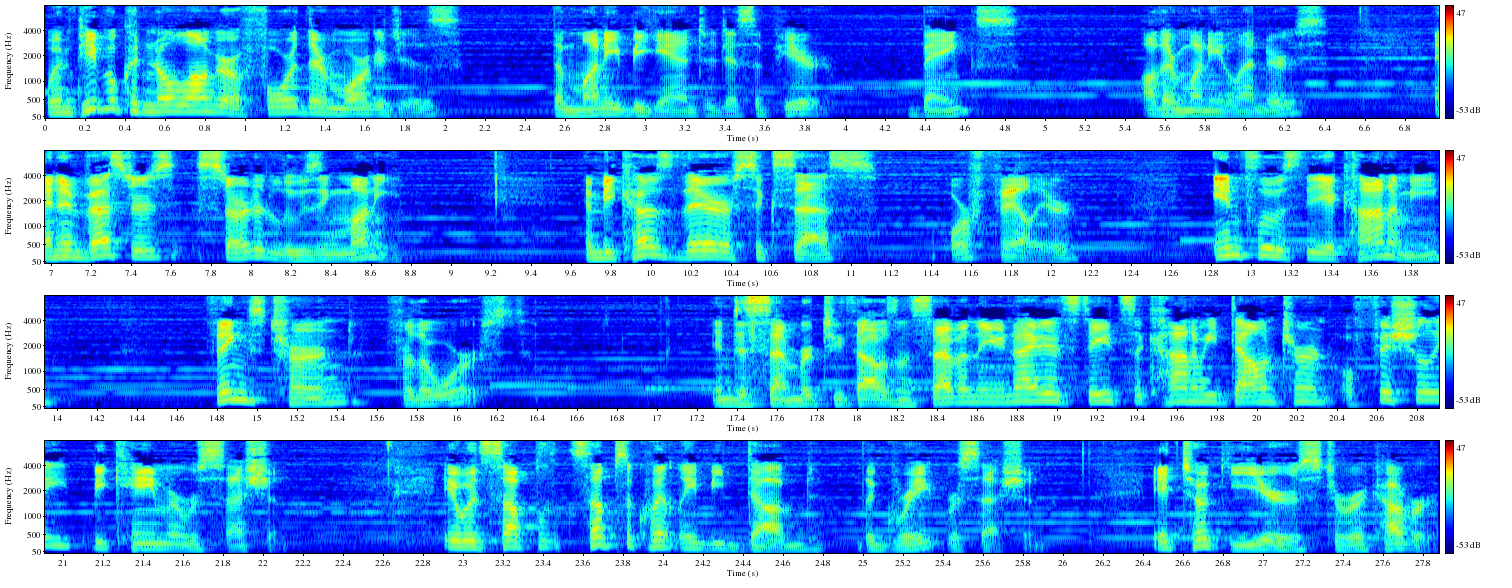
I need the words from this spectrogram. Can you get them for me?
When people could no longer afford their mortgages, the money began to disappear. Banks, other money lenders, and investors started losing money. And because their success or failure influenced the economy, things turned for the worst. In December 2007, the United States economy downturn officially became a recession. It would sub- subsequently be dubbed the Great Recession. It took years to recover.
